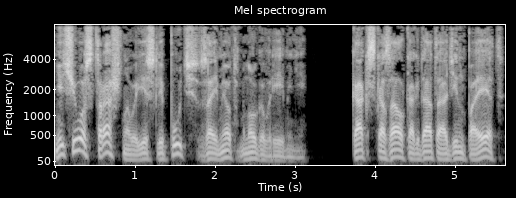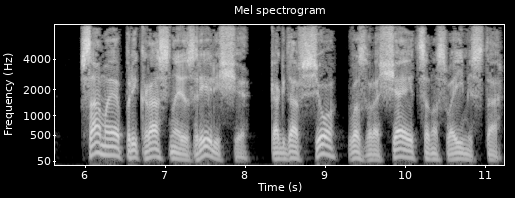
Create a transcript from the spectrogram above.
Ничего страшного, если путь займет много времени. Как сказал когда-то один поэт, самое прекрасное зрелище, когда все возвращается на свои места.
